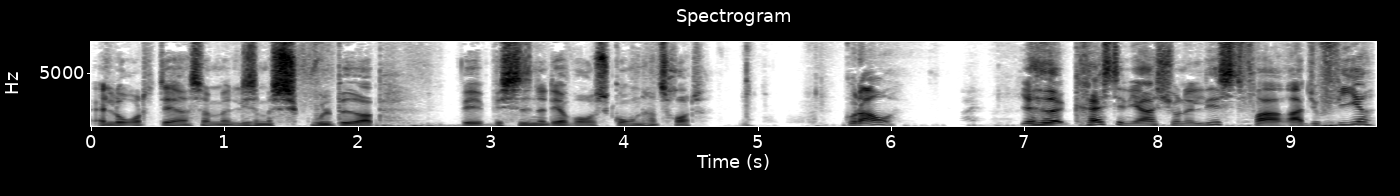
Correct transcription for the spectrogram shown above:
af lort der, som er, ligesom er skvulpet op ved, ved siden af der, hvor skoen har trådt. Goddag. Jeg hedder Christian, jeg er journalist fra Radio 4.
